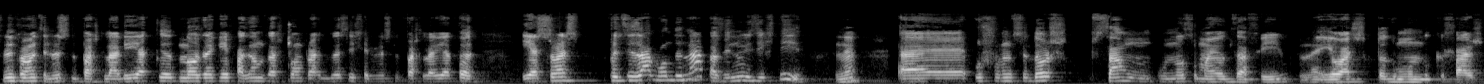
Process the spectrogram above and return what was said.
principalmente serviços de pastelaria, que nós é que fazemos as compras desses serviços de pastelaria todos. E as pessoas precisavam de natas e não existia, né? Eh, os fornecedores são o nosso maior desafio, né? Eu acho que todo mundo que faz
